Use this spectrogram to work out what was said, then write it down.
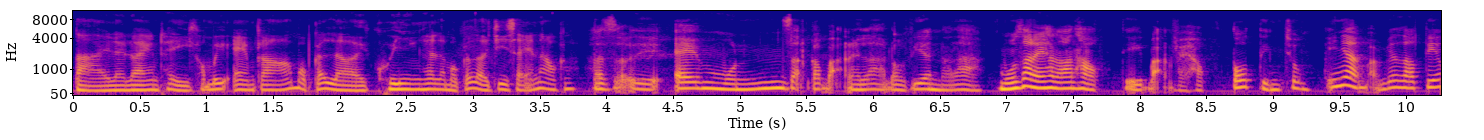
tại Đài Loan thì không biết em có một cái lời khuyên hay là một cái lời chia sẻ nào không? thật sự thì em muốn dặn các bạn ấy là đầu tiên đó là muốn sang đấy Hà Lan học thì bạn phải học tốt tiếng Trung. Nhất là bạn biết giao tiếp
